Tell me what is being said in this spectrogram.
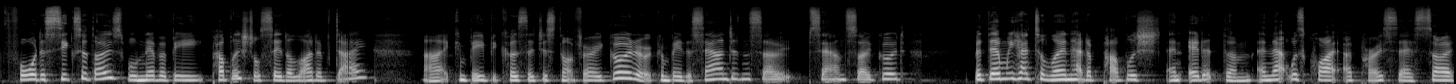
four to six of those will never be published or see the light of day. Uh, it can be because they're just not very good, or it can be the sound didn't so sound so good. But then we had to learn how to publish and edit them, and that was quite a process. So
